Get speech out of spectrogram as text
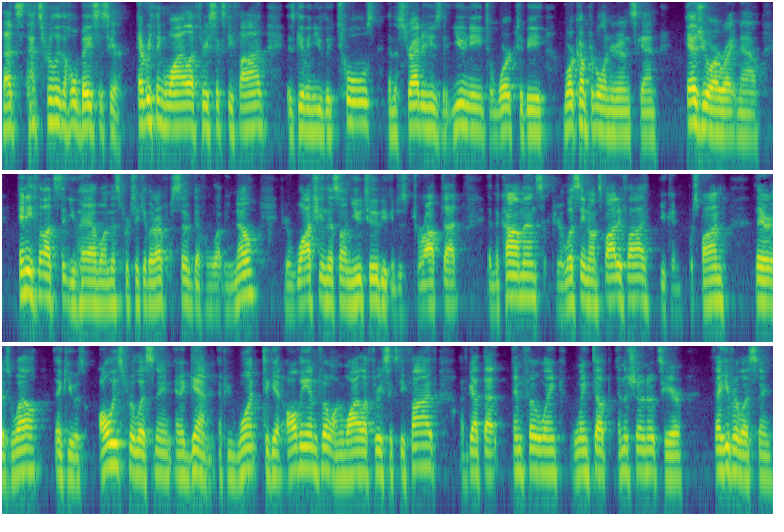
that's that's really the whole basis here. Everything YLF 365 is giving you the tools and the strategies that you need to work to be more comfortable in your own skin as you are right now. Any thoughts that you have on this particular episode, definitely let me know. If you're watching this on YouTube, you can just drop that in the comments. If you're listening on Spotify, you can respond there as well. Thank you as always for listening. And again, if you want to get all the info on YLF 365, I've got that info link linked up in the show notes here. Thank you for listening,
